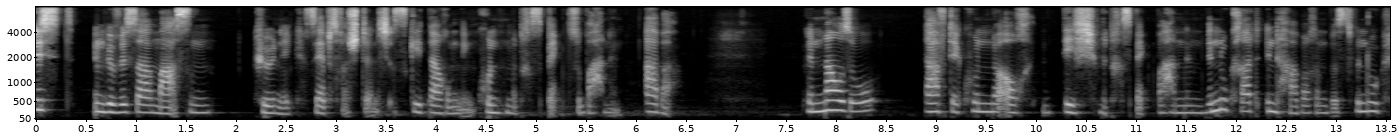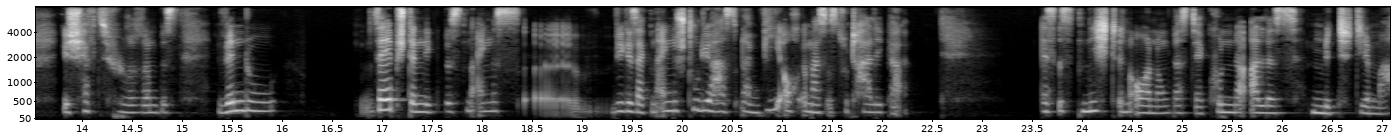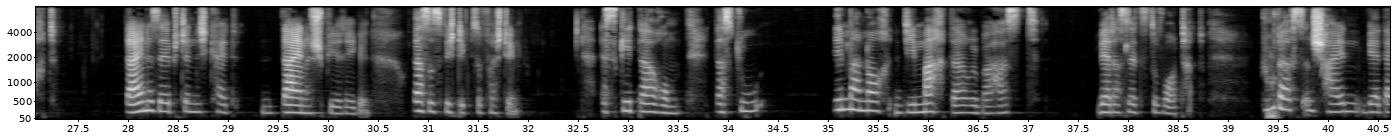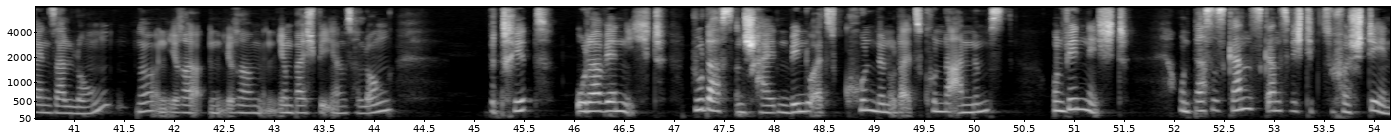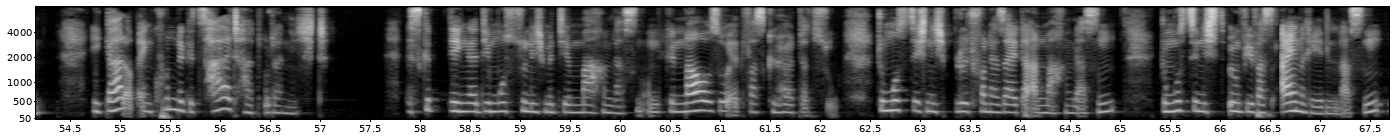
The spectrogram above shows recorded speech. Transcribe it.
ist in gewisser Maßen König, selbstverständlich. Es geht darum, den Kunden mit Respekt zu behandeln. Aber genauso darf der Kunde auch dich mit Respekt behandeln. Wenn du gerade Inhaberin bist, wenn du Geschäftsführerin bist, wenn du selbstständig bist, ein eigenes, äh, wie gesagt, ein eigenes Studio hast oder wie auch immer, es ist total egal. Es ist nicht in Ordnung, dass der Kunde alles mit dir macht. Deine Selbstständigkeit, deine Spielregeln. Das ist wichtig zu verstehen. Es geht darum, dass du immer noch die Macht darüber hast, wer das letzte Wort hat. Du darfst entscheiden, wer dein Salon, ne, in, ihrer, in, ihrem, in ihrem Beispiel ihren Salon, betritt oder wer nicht. Du darfst entscheiden, wen du als Kundin oder als Kunde annimmst und wen nicht. Und das ist ganz, ganz wichtig zu verstehen. Egal, ob ein Kunde gezahlt hat oder nicht. Es gibt Dinge, die musst du nicht mit dir machen lassen. Und genau so etwas gehört dazu. Du musst dich nicht blöd von der Seite anmachen lassen. Du musst dir nicht irgendwie was einreden lassen.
